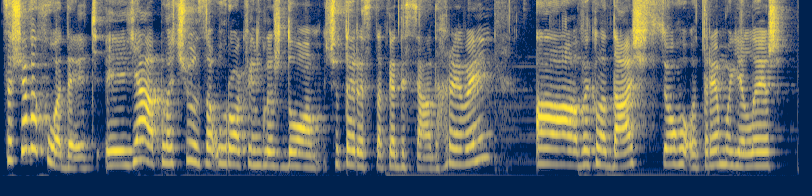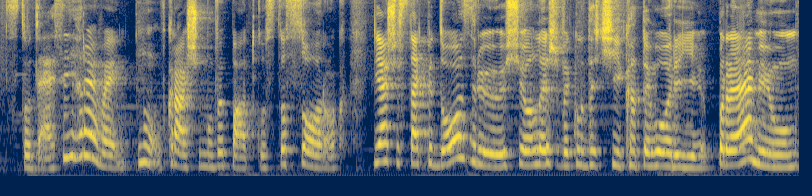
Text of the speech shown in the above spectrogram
Це що виходить? Е, Я плачу за урок в EnglishDom 450 гривень, а викладач з цього отримує лише 110 гривень. Ну, в кращому випадку 140. Я щось так підозрюю, що лише викладачі категорії преміум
